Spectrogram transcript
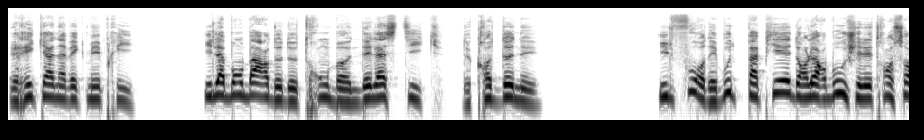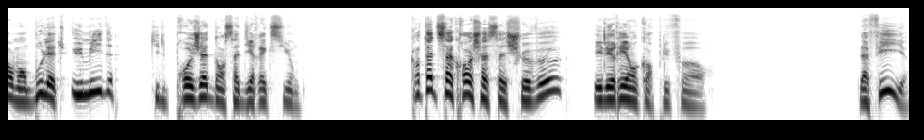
ricane avec mépris. Il la bombarde de trombones, d'élastiques, de crottes de nez. Il fourre des bouts de papier dans leur bouche et les transforme en boulettes humides qu'il projette dans sa direction. Quand elle s'accroche à ses cheveux, il rit encore plus fort. La fille,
